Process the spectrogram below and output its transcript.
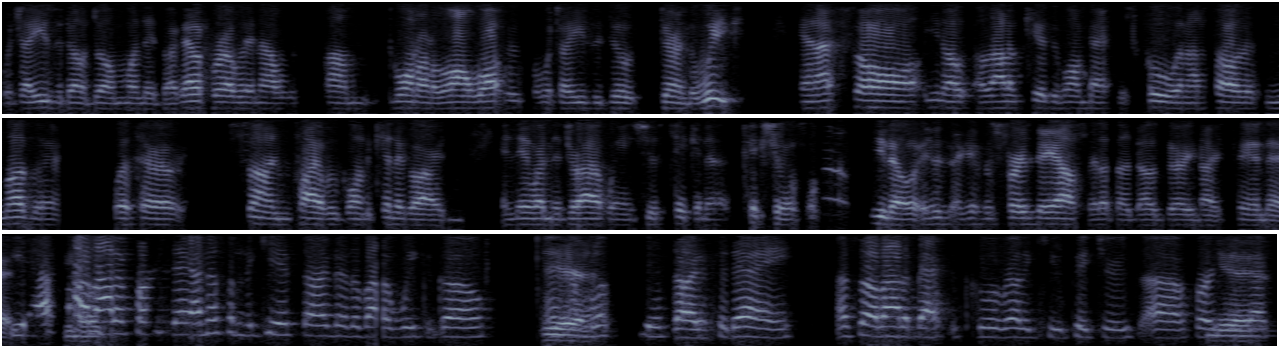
which I usually don't do on Mondays. But I got up early and I was um going on a long walk, which I usually do during the week. And I saw, you know, a lot of kids are going back to school, and I saw this mother with her son, probably was going to kindergarten, and they were in the driveway, and she was taking a picture of, you know, it was, I guess his first day out. So I thought that was very nice seeing that. Yeah, I you saw know. a lot of first day. I know some of the kids started it about a week ago, and Yeah. some kids started today. I saw a lot of back to school, really cute pictures. Uh, first day back to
